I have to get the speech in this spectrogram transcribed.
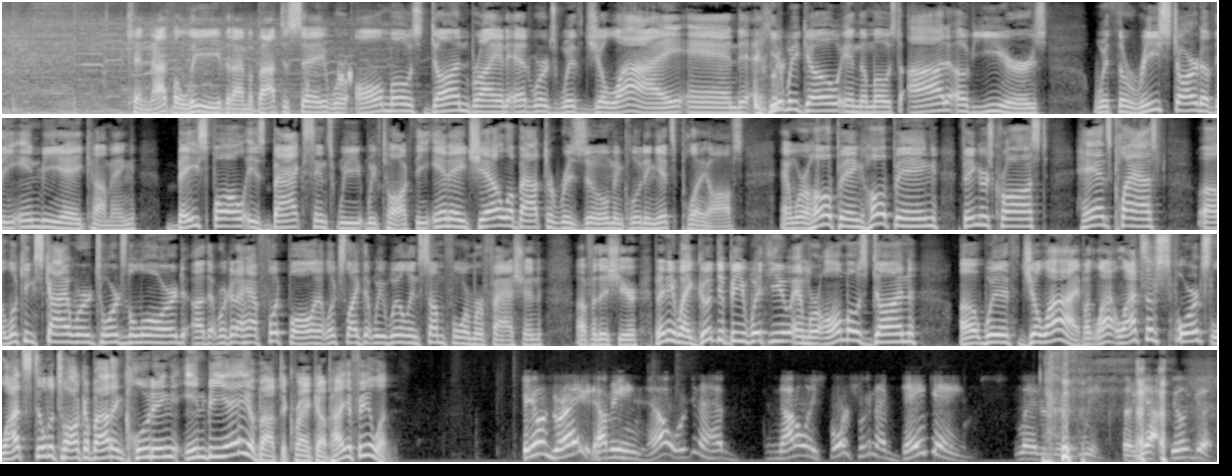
Cannot believe that I'm about to say we're almost done, Brian Edwards, with July. And here we go in the most odd of years with the restart of the NBA coming. Baseball is back since we, we've talked. The NHL about to resume, including its playoffs. And we're hoping, hoping, fingers crossed, hands clasped, uh, looking skyward towards the Lord, uh, that we're going to have football, and it looks like that we will in some form or fashion uh, for this year. But anyway, good to be with you, and we're almost done uh, with July. But lots of sports, lots still to talk about, including NBA about to crank up. How you feeling? Feeling great. I mean, hell, we're going to have not only sports, we're going to have day games later this week. So yeah, feeling good.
